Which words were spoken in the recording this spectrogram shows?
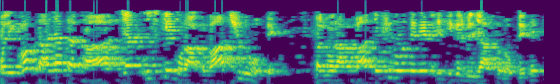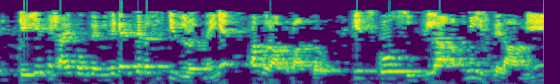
اور ایک وقت آ جاتا تھا جب اس کے مراقبات شروع ہوتے اور مراقبات جب شروع ہوتے تھے تو اس فکر ملجات کو روک دیتے تھے کہ یہ شاید روک دیتے کہتے تھے بس اس کی ضرورت نہیں ہے۔ اب مراقبات کرو۔ اس کو صوفیہ اپنی اصطلاح میں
